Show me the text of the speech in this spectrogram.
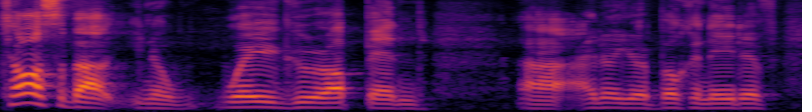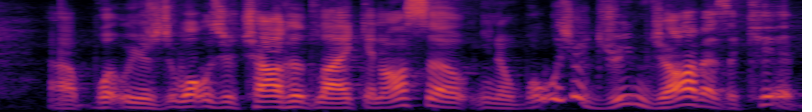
tell us about you know where you grew up, and uh, I know you're a Boca native. Uh, what was your, what was your childhood like, and also you know what was your dream job as a kid?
